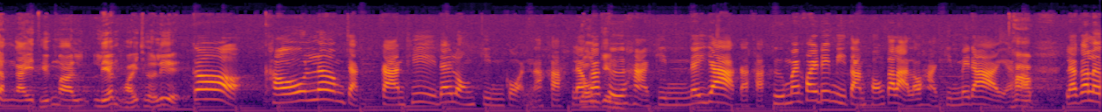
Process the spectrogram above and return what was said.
ยังไงถึงมาเลี้ยงหอยเชอรี่ ก็ เขาเริ่มจากการที่ได้ลองกินก่อนนะคะ แล้วลก็องกิน คือหากินได้ยากอะค่ะ คือไม่ค่อยได้มีตามท้องตลาดเราหากินไม่ได้อะคค่ะ รับ แล้วก็เล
